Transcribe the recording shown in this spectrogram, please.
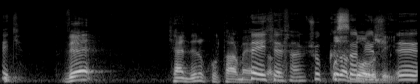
Peki. ve kendini kurtarmaya Peki çalıştı. efendim çok Bu da kısa doğru bir değil. e,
